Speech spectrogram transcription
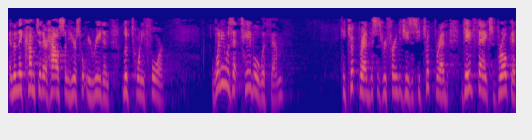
and then they come to their house, and here's what we read in Luke 24. When he was at table with them, he took bread, this is referring to Jesus, he took bread, gave thanks, broke it,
